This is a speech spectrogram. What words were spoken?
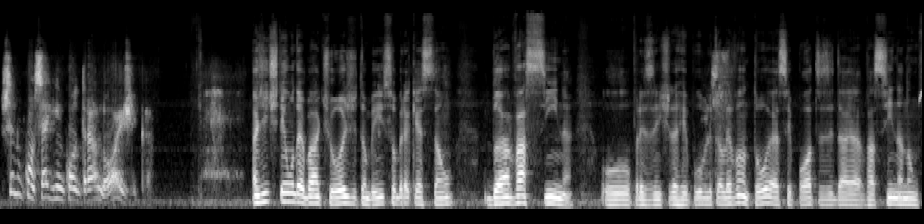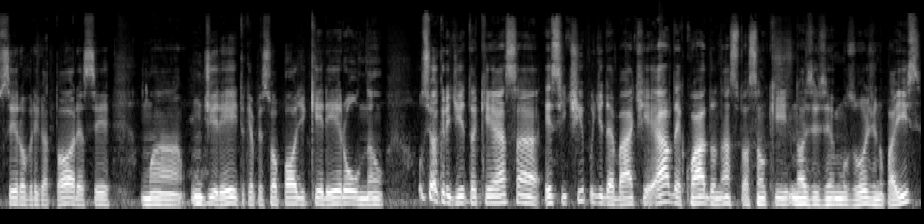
Você não consegue encontrar lógica. A gente tem um debate hoje também sobre a questão da vacina. O presidente da República levantou essa hipótese da vacina não ser obrigatória, ser uma, um direito que a pessoa pode querer ou não. O senhor acredita que essa, esse tipo de debate é adequado na situação que nós vivemos hoje no país?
